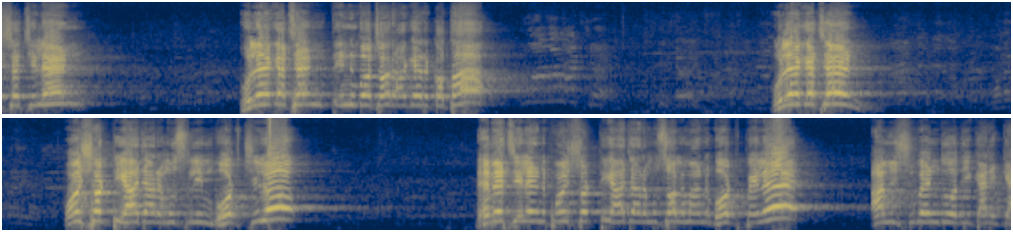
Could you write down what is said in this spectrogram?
এসেছিলেন? ভুলে গেছেন তিন বছর আগের কথা? ভুলে গেছেন? পঁয়ষট্টি হাজার মুসলিম ভোট ছিল। ভেবেছিলেন পঁয়ষট্টি হাজার মুসলমান ভোট পেলে আমি শুভেন্দু অধিকারীকে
